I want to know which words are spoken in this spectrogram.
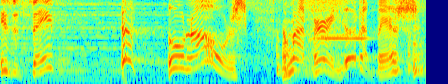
Is it safe? Who knows? I'm not very good at this.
